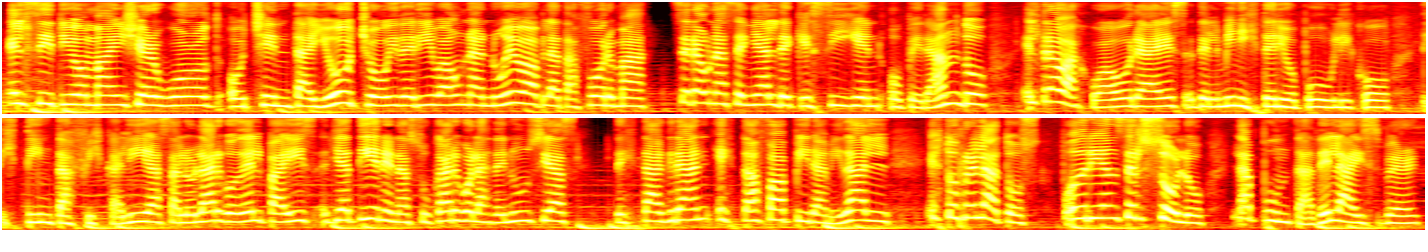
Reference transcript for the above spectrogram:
El sitio Mindshare World 88 hoy deriva una nueva plataforma será una señal de que siguen operando. El trabajo ahora es del Ministerio Público. Distintas fiscalías a lo largo del país ya tienen a su cargo las denuncias de esta gran estafa piramidal. Estos relatos podrían ser solo la punta del iceberg.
